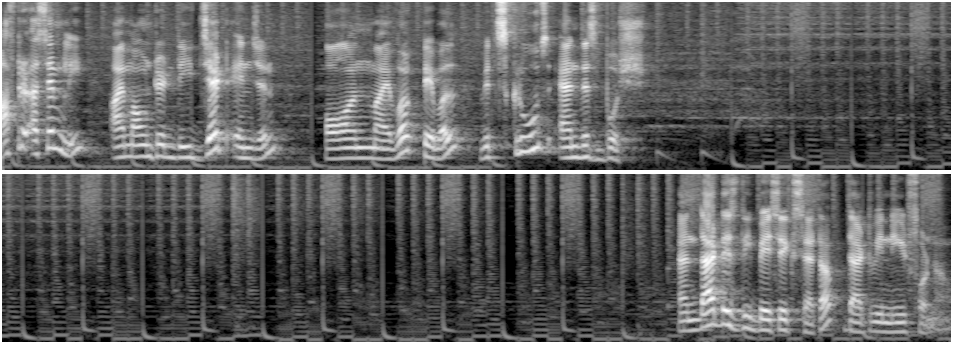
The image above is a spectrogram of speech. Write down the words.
After assembly, I mounted the jet engine on my work table with screws and this bush. And that is the basic setup that we need for now.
